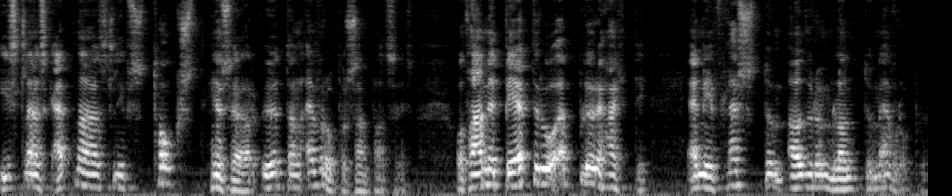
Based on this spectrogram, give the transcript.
Íslensk efnahagslífs tókst hins vegar utan Evrópusambansins og það með betur og öfluri hætti en í flestum öðrum löndum Evrópu.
